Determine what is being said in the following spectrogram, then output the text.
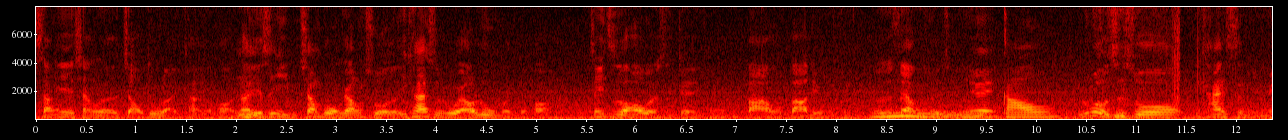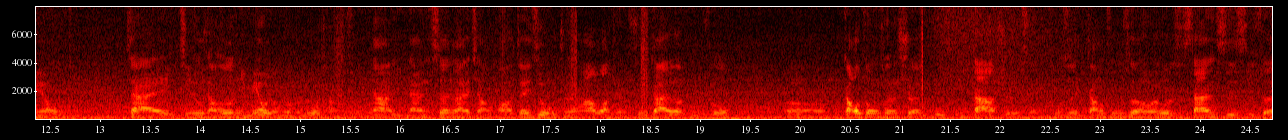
商业香的角度来看的话，那也是以像博文刚刚说的，一开始如果要入门的话，这一支的话我也是给可能八或八点五分，我是非常推荐，因为高，如果是说一开始你没有在接触香，说你没有拥有很多香水，那以男生来讲的话，这一支我觉得它完全覆盖了，比如说呃高中生、学生、大学生，或是你刚出社会，或者是三四十岁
